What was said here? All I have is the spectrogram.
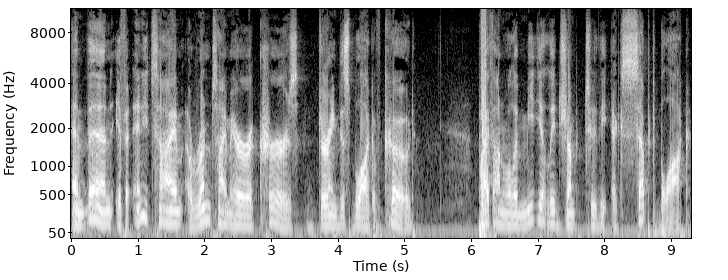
And then, if at any time a runtime error occurs during this block of code, Python will immediately jump to the except block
